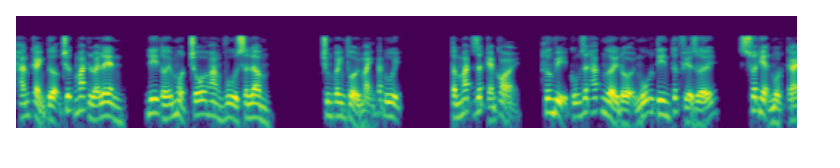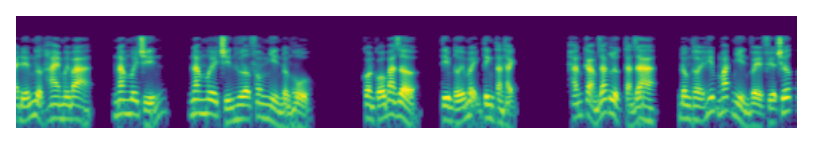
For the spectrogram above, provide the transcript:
Hắn cảnh tượng trước mắt lóe lên, đi tới một chỗ hoang vu sơn lâm. T r u n g quanh thổi mạnh cắt đuôi tầm mắt rất kém cỏi, hương vị cũng rất hắc người đội ngũ tin tức phía dưới, xuất hiện một cái đếm ngược hai mươi ba, năm mươi chín, năm mươi chín hứa phong nhìn đồng hồ. Còn có ba giờ, tìm tới mệnh tinh tàn thạch. Hắn cảm giác lực tàn ra, đồng thời híp mắt nhìn về phía trước.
